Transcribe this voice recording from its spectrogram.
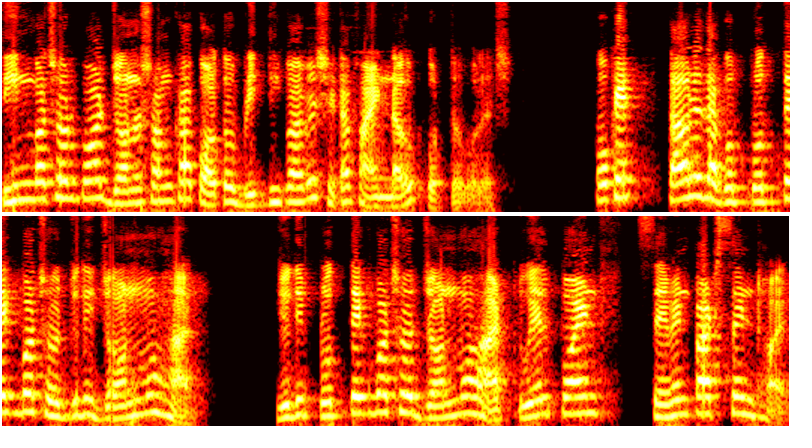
তিন বছর পর জনসংখ্যা কত বৃদ্ধি পাবে সেটা ফাইন্ড আউট করতে বলেছে। ওকে তাহলে দেখো প্রত্যেক বছর যদি জন্মহার, যদি প্রত্যেক বছর জন্মহার টুয়েলভ পয়েন্ট সেভেন পার্সেন্ট হয়,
